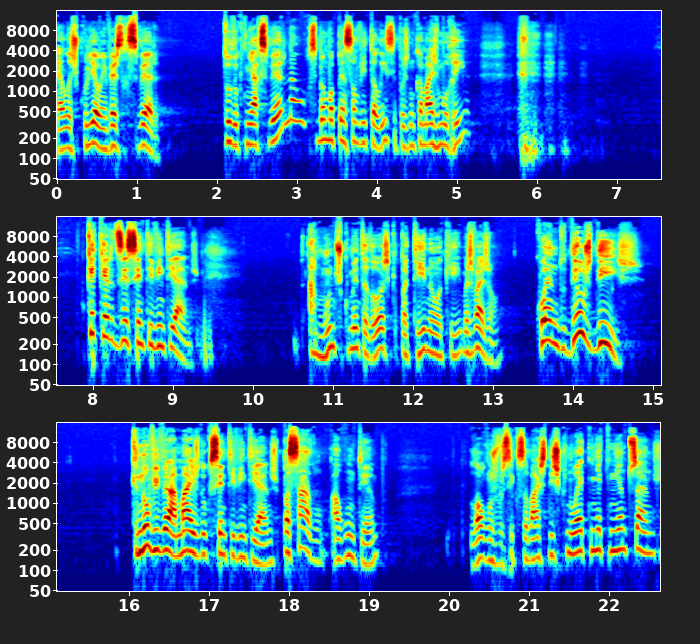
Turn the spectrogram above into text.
ela escolheu, em vez de receber tudo o que tinha a receber, não, recebeu uma pensão vitalícia, depois nunca mais morria. o que é que quer dizer 120 anos? Há muitos comentadores que patinam aqui, mas vejam, quando Deus diz que não viverá mais do que 120 anos, passado algum tempo, logo nos versículos abaixo, diz que Noé tinha 500 anos.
